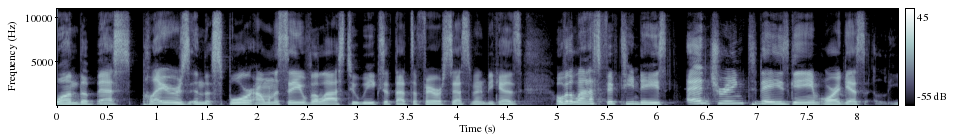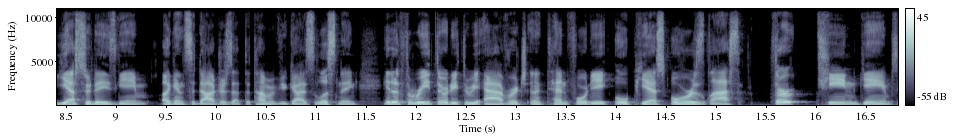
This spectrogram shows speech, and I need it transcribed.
one of the best players in the sport, I want to say, over the last two weeks, if that's a fair assessment, because over the last 15 days, entering today's game, or I guess yesterday's game against the Dodgers at the time of you guys listening, hit a 333 average and a 1048 OPS over his last 13 games.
